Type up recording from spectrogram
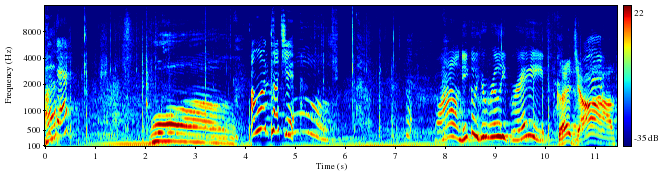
What? Dad, Whoa. I want to touch it. Wow, Nico, you're really brave. Good job.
